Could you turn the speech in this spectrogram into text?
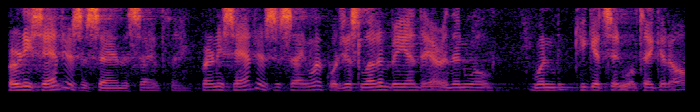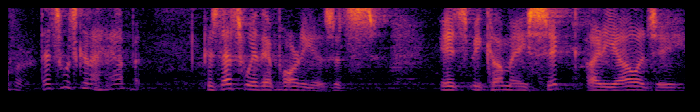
Bernie Sanders is saying the same thing. Bernie Sanders is saying, Look, we'll just let him be in there, and then we'll, when he gets in, we'll take it over. That's what's going to happen because that's where their party is. It's it's become a sick ideology,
